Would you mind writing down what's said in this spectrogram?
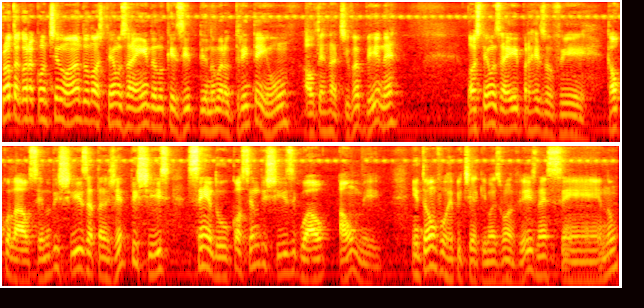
Pronto, agora continuando, nós temos ainda no quesito de número 31, alternativa B, né? Nós temos aí para resolver calcular o seno de x, a tangente de x, sendo o cosseno de x igual a 1 meio. Então, vou repetir aqui mais uma vez, né? Seno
